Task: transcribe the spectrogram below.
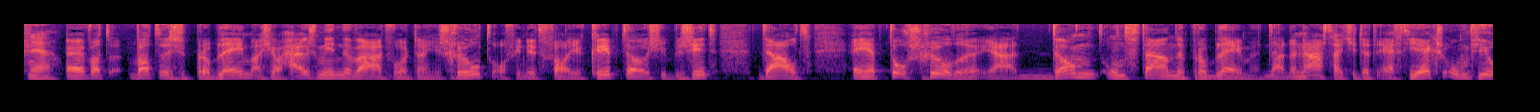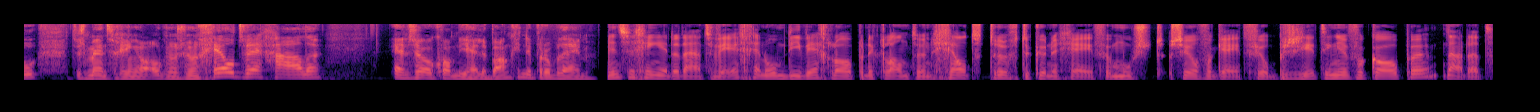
Ja. Uh, wat, wat is het probleem? Als jouw huis minder waard wordt dan je schuld... of in dit geval je crypto's, je bezit daalt... en je hebt toch schulden, ja, dan ontstaan de problemen. Nou, daarnaast had je dat FTX omviel. Dus mensen gingen ook nog eens hun geld weghalen... En zo kwam die hele bank in de problemen. Mensen gingen inderdaad weg. En om die weglopende klanten hun geld terug te kunnen geven, moest Silvergate veel bezittingen verkopen. Nou, dat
